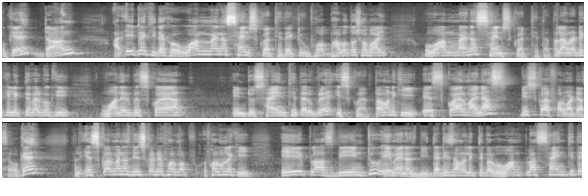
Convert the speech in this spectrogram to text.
okay done আর এটা কি, দেখো one minus sine square theta একটু ভাব- তো সবাই। One minus sine square theta তাহলে আমরা এটা কি লিখতে পারব কি? ওয়ানের উপরে স্কোয়ার ইন্টু সাইন থিতার উপরে স্কোয়ার তার মানে কি? A square minus B square ফরম্যাটে আছে ওকে তাহলে এ স্কোয়ার মাইনাস বি স্কোয়ারের ফর্মুলা কি? A plus B into A minus B that is আমরা লিখতে পারব one plus sine theta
